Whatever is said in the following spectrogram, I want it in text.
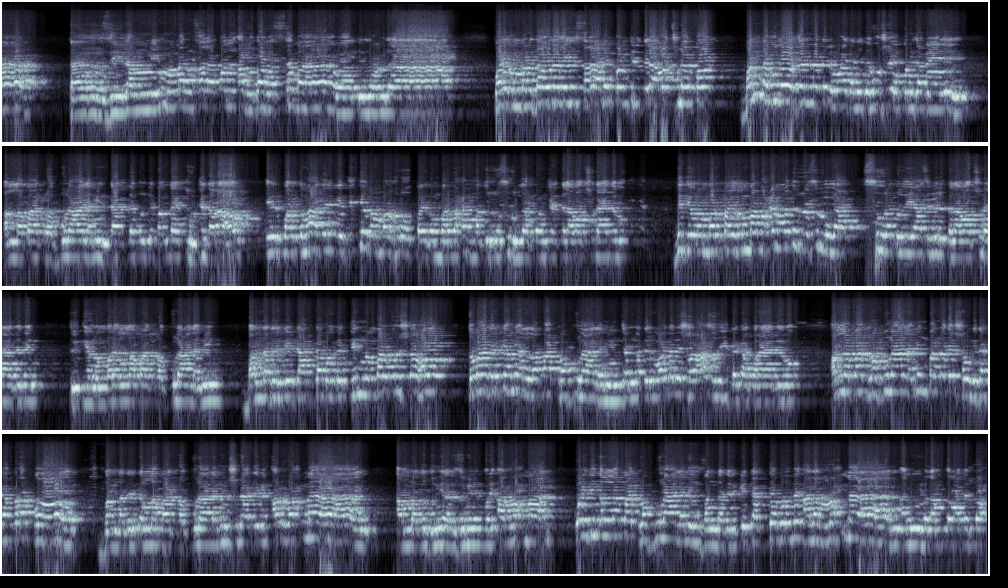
তানজিলাম মিম্মান খালাকাল আরদা ওয়াস সামাওয়াতি উলা. পয়গম্বর দাউদ আলাইহিস সালামের কণ্ঠের তেলাওয়াত শোনার পর বান্দাগুলো জান্নাতের ময়দানে বেহুশ হয়ে পড়ে যাবে। আল্লাহ পাক রব্বুল আলামিন ডাকতে বলবে, বান্দা, একটু উঠে দাঁড়াও। এরপর তোমাদেরকে দ্বিতীয় নম্বর হলো পয়গম্বর কণ্ঠের দেব। দ্বিতীয় নম্বর পয়গম্বর ইয়াসিনের দেবেন। তৃতীয় আল্লাহ পাক রব্বুল আলামিন বান্দাদেরকে বলবে, তিন নম্বর পুরস্কার হলো তোমাদেরকে আমি আল্লাহ পাক রব্বুল আলামিন জান্নাতের ময়দানে সরাসরি দেখা করায় দেব। আল্লাহ পাক রব্বুল আলামিন বান্দাদের সঙ্গে দেখা করার পর বান্দাদেরকে আল্লাহ পাক রব্বুল আলামিন দেবেন আর রহমান আমরা তো দুনিয়ার জমিনে পড়ে আর রহমান ওই দিন আল্লাহ পাক রব্বুল আলামিন বান্দাদেরকে ডাকতে বলবে আনার রহমান আমি হলাম তোমাদের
